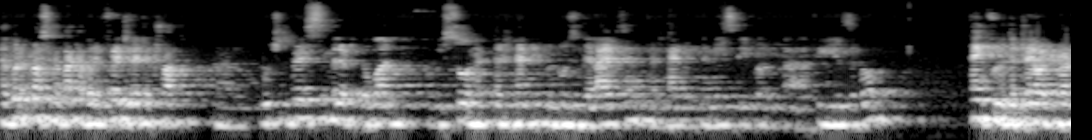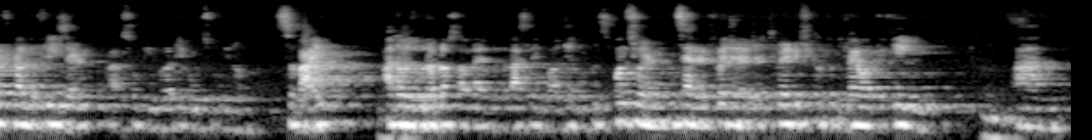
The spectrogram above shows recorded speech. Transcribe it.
I got across in the back of a refrigerator truck, um, which is very similar to the one we saw 39 people losing their lives in, 39 Vietnamese people uh, a few years ago. Thankfully, the driver did run the freezer, uh, so we were able to, you know, survive. Otherwise, we would have lost our lives in the last leg of our journey because once you're inside a refrigerator, it's very difficult for the driver to hear you. Um,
